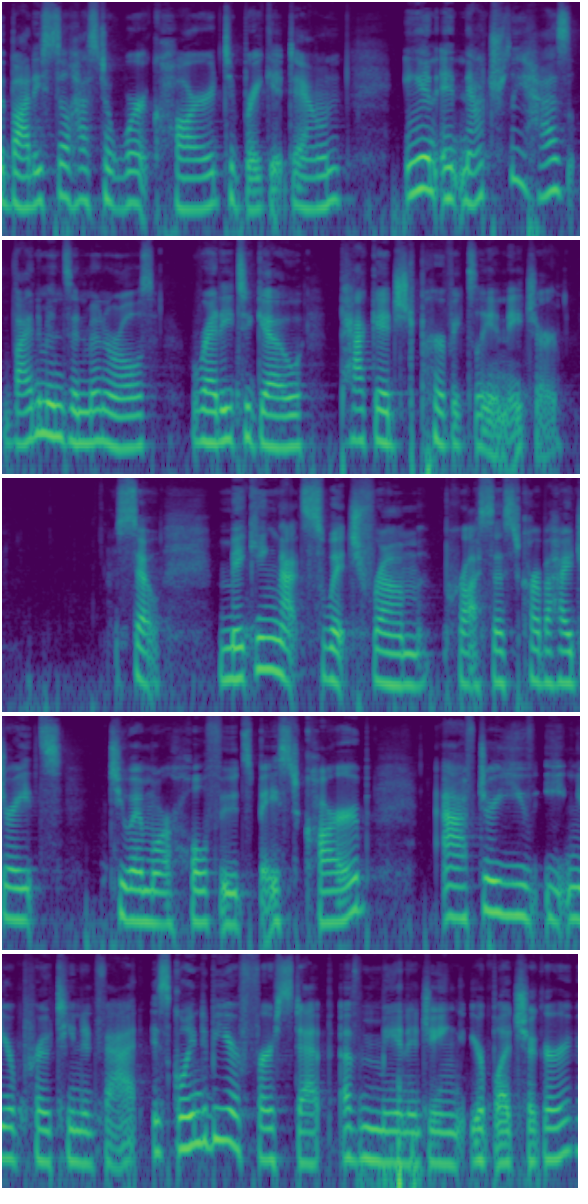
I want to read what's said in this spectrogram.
The body still has to work hard to break it down and it naturally has vitamins and minerals ready to go, packaged perfectly in nature. So, making that switch from processed carbohydrates to a more whole foods based carb after you've eaten your protein and fat is going to be your first step of managing your blood sugar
